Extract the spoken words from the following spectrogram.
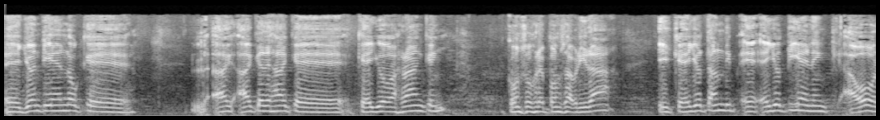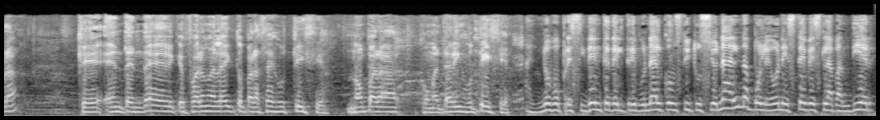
Eh, yo entiendo que hay, hay que dejar que, que ellos arranquen con su responsabilidad y que ellos, están, eh, ellos tienen ahora que entender que fueron electos para hacer justicia, no para cometer injusticia. Al nuevo presidente del Tribunal Constitucional, Napoleón Esteves Lavandier,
